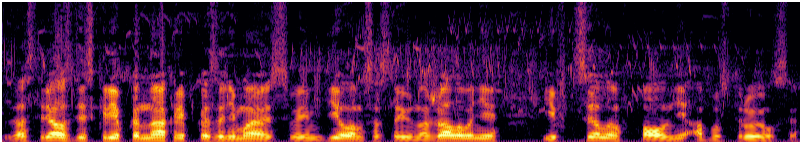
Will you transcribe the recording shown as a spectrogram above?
Застрял здесь крепко-накрепко, занимаюсь своим делом, состою на жаловании и в целом вполне обустроился.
